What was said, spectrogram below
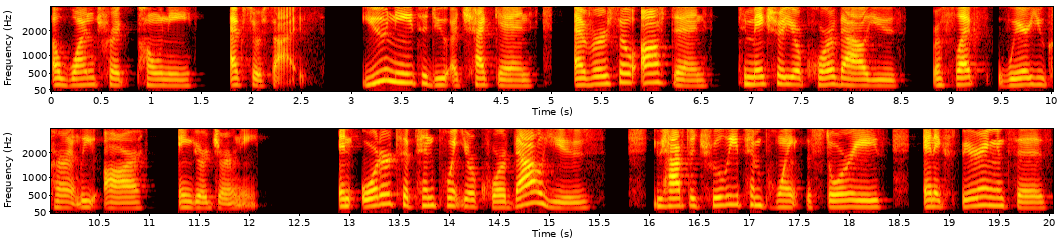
a one trick pony exercise. You need to do a check in ever so often to make sure your core values reflects where you currently are in your journey in order to pinpoint your core values, you have to truly pinpoint the stories and experiences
